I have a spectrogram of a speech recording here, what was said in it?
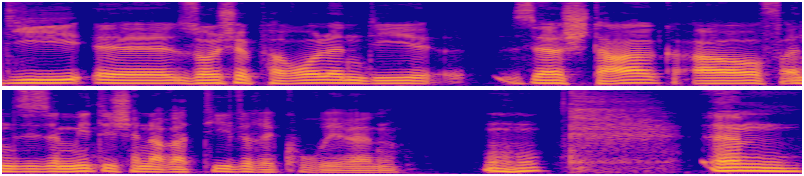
die äh, solche Parolen, die sehr stark auf antisemitische Narrative rekurrieren. Mhm. Ähm,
